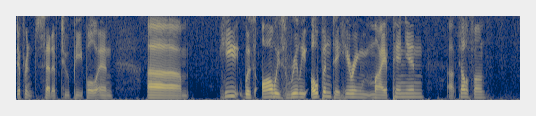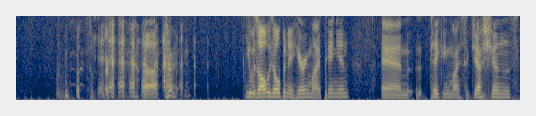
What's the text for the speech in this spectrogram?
different set of two people, and um, he was always really open to hearing my opinion. Uh, telephone. uh, he was always open to hearing my opinion and taking my suggestions.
